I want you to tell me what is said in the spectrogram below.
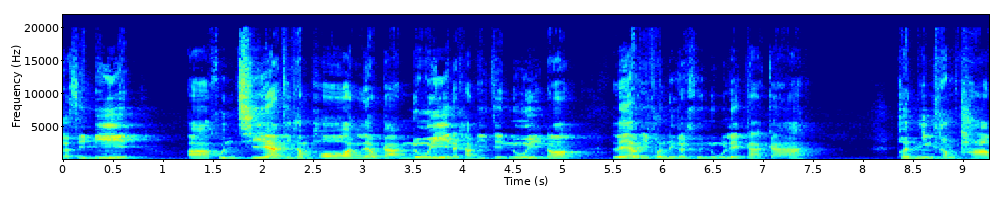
กับซิมี่ คุณเชียร์ที่คำพรแล้วกับนุ้ยนะครับดีเจนุ้ยเนาะแล้วอีกคนหนึ่งก็คือหนูเล็กกากาเพิ่นยิ่งคำถาม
